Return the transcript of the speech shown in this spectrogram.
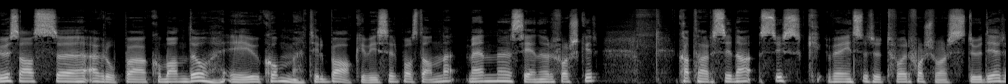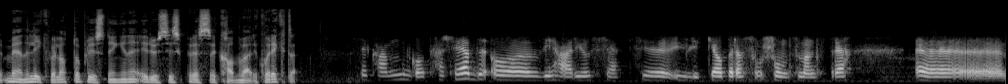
USAs eh, europakommando, EUCOM, tilbakeviser påstandene, men seniorforsker Katarsina Sysk ved Institutt for forsvarsstudier mener likevel at opplysningene i russisk presse kan være korrekte. Det kan godt ha skjedd, og vi har jo sett eh, ulike operasjonsmønstre Eh,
